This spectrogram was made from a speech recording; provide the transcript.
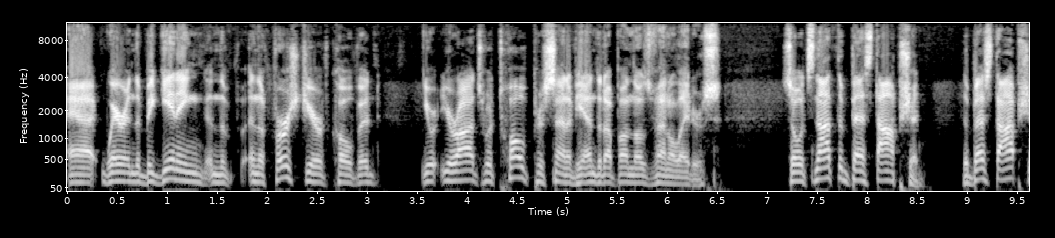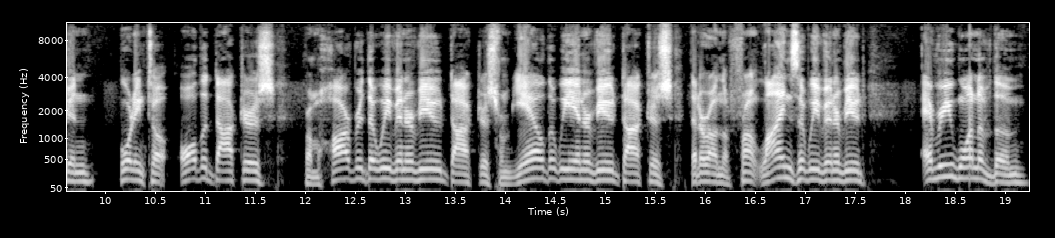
Uh, where in the beginning, in the, in the first year of COVID, your, your odds were 12% if you ended up on those ventilators. So it's not the best option. The best option, according to all the doctors from Harvard that we've interviewed, doctors from Yale that we interviewed, doctors that are on the front lines that we've interviewed. Every one of them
